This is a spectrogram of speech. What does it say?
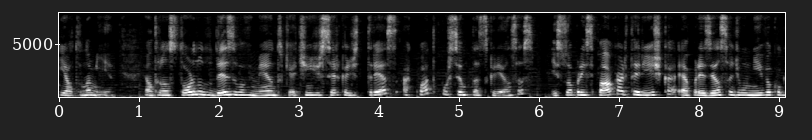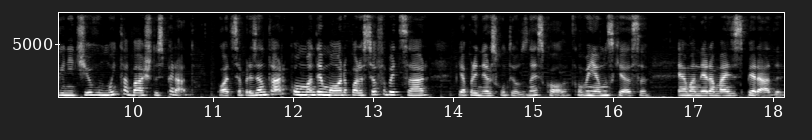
e autonomia. É um transtorno do desenvolvimento que atinge cerca de 3 a 4% das crianças, e sua principal característica é a presença de um nível cognitivo muito abaixo do esperado. Pode se apresentar como uma demora para se alfabetizar e aprender os conteúdos na escola. Convenhamos que essa é a maneira mais esperada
